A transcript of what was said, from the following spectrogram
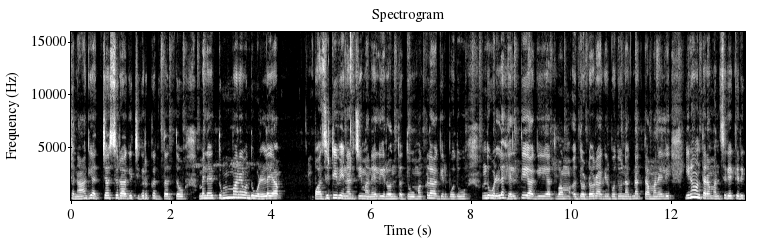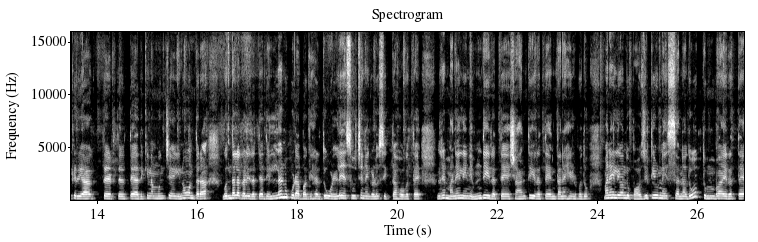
ಚೆನ್ನಾಗಿ ಹಚ್ಚ ಹಸಿರಾಗಿ ಚಿಗುರ್ಕಂಥದ್ದು ಆಮೇಲೆ ತುಂಬಾ ಒಂದು ಒಳ್ಳೆಯ ಪಾಸಿಟಿವ್ ಎನರ್ಜಿ ಮನೇಲಿ ಇರೋವಂಥದ್ದು ಮಕ್ಕಳಾಗಿರ್ಬೋದು, ಒಂದು ಒಳ್ಳೆ ಹೆಲ್ತಿಯಾಗಿ ಅಥವಾ ದೊಡ್ಡವರಾಗಿರ್ಬೋದು, ನಗ್ನಗ್ತಾ ಮನೇಲಿ ಏನೋ ಒಂಥರ ಮನಸ್ಸಿಗೆ ಕಿರಿಕಿರಿ ಆಗ್ತಾ ಇರ್ತಿರುತ್ತೆ. ಅದಕ್ಕಿಂತ ಮುಂಚೆ ಏನೋ ಒಂಥರ ಗೊಂದಲಗಳಿರುತ್ತೆ. ಅದೆಲ್ಲನೂ ಕೂಡ ಬಗೆಹರಿದು ಒಳ್ಳೆಯ ಸೂಚನೆಗಳು ಸಿಗ್ತಾ ಹೋಗುತ್ತೆ. ಅಂದರೆ ಮನೇಲಿ ನೆಮ್ಮದಿ ಇರುತ್ತೆ, ಶಾಂತಿ ಇರುತ್ತೆ ಅಂತಲೇ ಹೇಳ್ಬೋದು. ಮನೆಯಲ್ಲಿ ಒಂದು ಪಾಸಿಟಿವ್ನೆಸ್ ಅನ್ನೋದು ತುಂಬ ಇರುತ್ತೆ.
